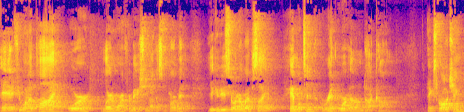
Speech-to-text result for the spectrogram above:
And if you wanna apply or learn more information about this apartment, you can do so on our website, hamiltonrentorown.com. Thanks for watching.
